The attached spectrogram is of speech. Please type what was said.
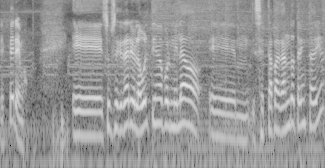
Esperemos. Eh, subsecretario, la última por mi lado. eh, ¿Se está pagando 30 días?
